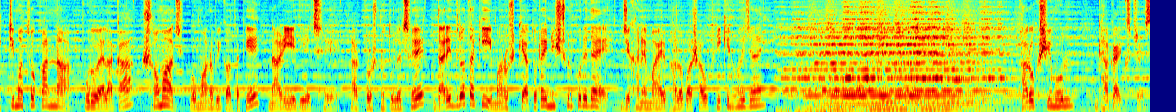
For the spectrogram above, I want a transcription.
একটিমাত্র কান্না পুরো এলাকা, সমাজ ও মানবিকতাকে নাড়িয়ে দিয়েছে। আর প্রশ্ন তুলেছে, দারিদ্রতা কি মানুষকে এতটাই নিষ্ঠুর করে দেয়, যেখানে মায়ের ভালোবাসাও ফিকে হয়ে যায়? ফারুক শিমুল, ঢাকা এক্সপ্রেস।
